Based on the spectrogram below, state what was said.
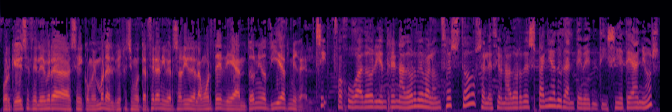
porque hoy se celebra, se conmemora el vigésimo tercer aniversario de la muerte de Antonio Díaz Miguel. Sí, fue jugador y entrenador de baloncesto, seleccionador de España durante 27 años,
